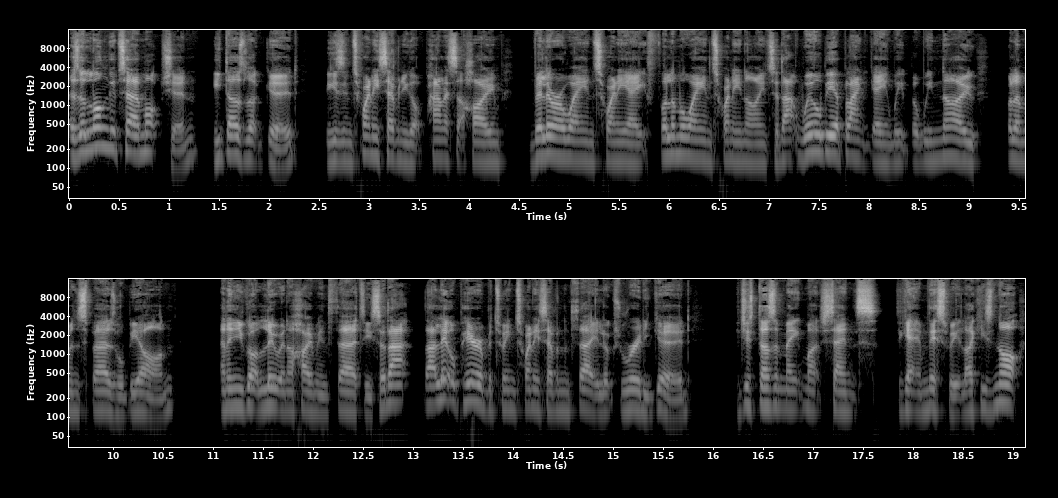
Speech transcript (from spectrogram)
As a longer term option, he does look good because in 27 you've got Palace at home, Villa away in 28, Fulham away in 29. So that will be a blank game week, but we know Fulham and Spurs will be on. And then you've got Luton at home in 30. So that, that little period between 27 and 30 looks really good. It just doesn't make much sense to get him this week. Like he's not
